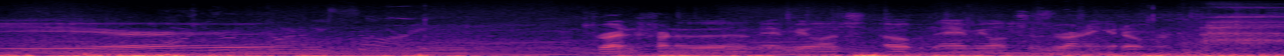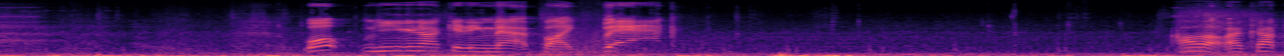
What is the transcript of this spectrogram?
here. It's right in front of the ambulance. Oh, the ambulance is running it over. Well, you're not getting that bike back. Oh, I got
